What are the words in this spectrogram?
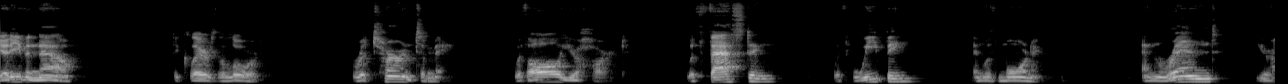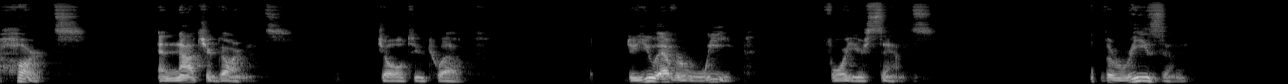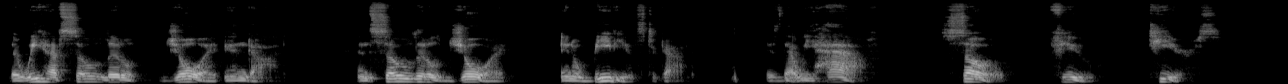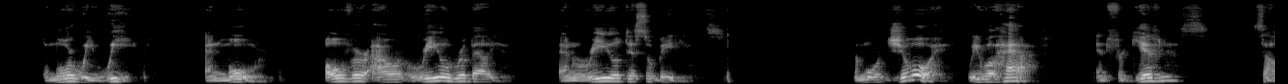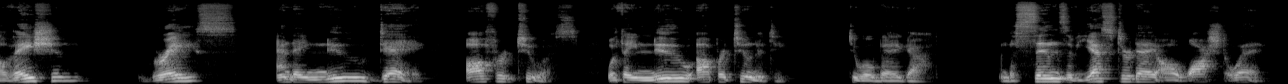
Yet even now, declares the Lord, return to me with all your heart, with fasting, with weeping, and with mourning, and rend your hearts and not your garments. Joel 2:12. Do you ever weep for your sins? The reason that we have so little joy in God and so little joy in obedience to God is that we have so few tears. The more we weep and mourn over our real rebellion and real disobedience, the more joy we will have in forgiveness, salvation, grace, and a new day offered to us with a new opportunity to obey God. And the sins of yesterday all washed away.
